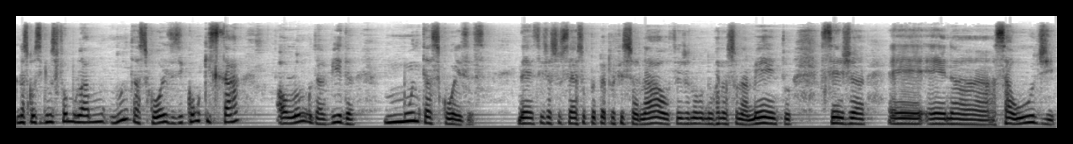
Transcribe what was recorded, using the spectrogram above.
que nós conseguimos formular muitas coisas e conquistar ao longo da vida muitas coisas. Né? Seja sucesso profissional, seja no, no relacionamento, seja é, é, na saúde,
